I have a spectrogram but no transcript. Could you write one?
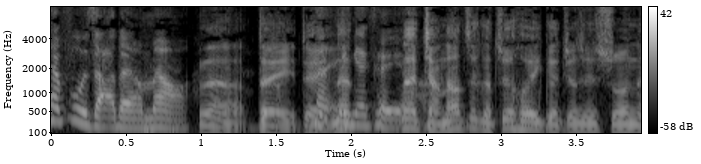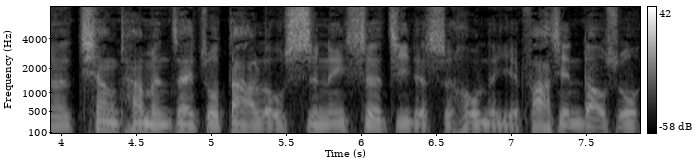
太复杂的有没有？嗯，对对，那应该可以。那讲到这个最后一个，就是说呢，像他们在做大楼室内设计的时候呢，也发现到说，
